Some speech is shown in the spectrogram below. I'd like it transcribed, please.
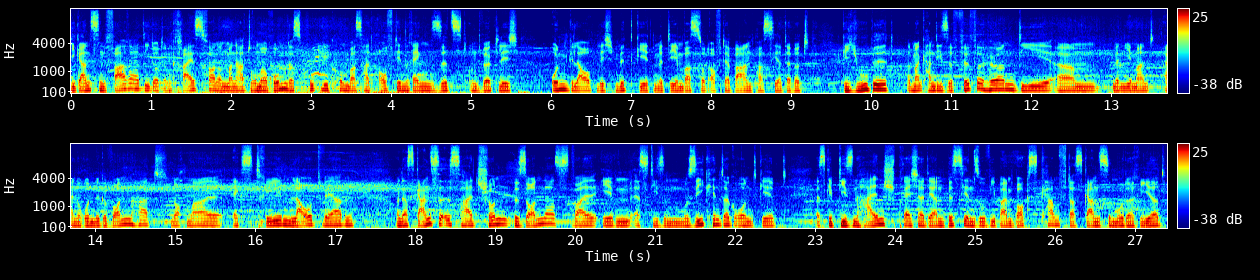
die ganzen Fahrer, die dort im Kreis fahren und man hat drumherum das Publikum, was halt auf den Rängen sitzt und wirklich unglaublich mitgeht mit dem, was dort auf der Bahn passiert. Da wird gejubelt und man kann diese Pfiffe hören, die, ähm, wenn jemand eine Runde gewonnen hat, nochmal extrem laut werden. Und das Ganze ist halt schon besonders, weil eben es diesen Musikhintergrund gibt. Es gibt diesen Hallensprecher, der ein bisschen so wie beim Boxkampf das Ganze moderiert.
